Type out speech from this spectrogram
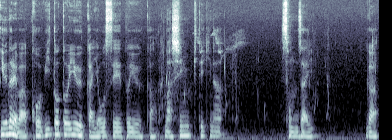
言うなれば、小人というか、妖精というか、まあ、神秘的な存在が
